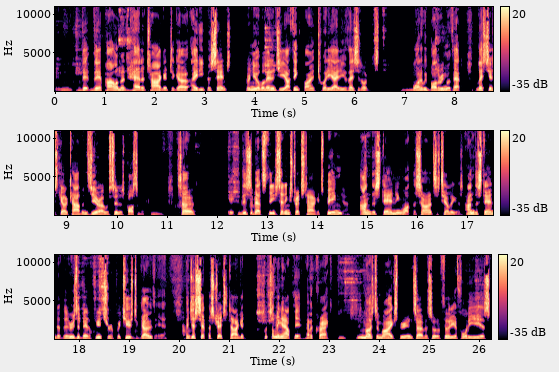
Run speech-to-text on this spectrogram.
the, their parliament had a target to go 80% renewable energy, I think, by 2080. They said, look, why are we bothering with that? Let's just go carbon zero as soon as possible. Mm. So this is about setting stretch targets, being Yeah. understanding what the science is telling us, understand that there is a better future if we choose to go there, and just set the stretch target, put something out there, have a crack. Most of my experience over sort of 30 or 40 years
